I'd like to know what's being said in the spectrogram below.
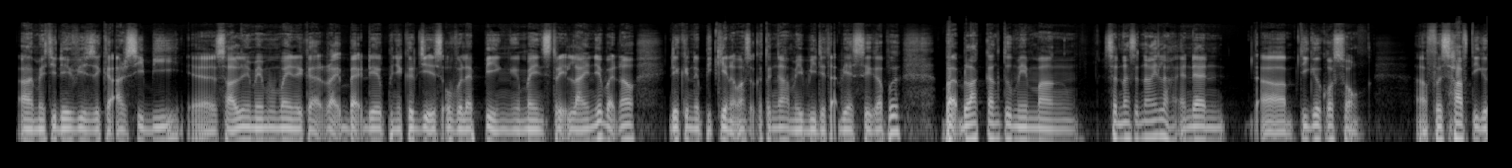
Uh, Matthew Davis dekat RCB uh, Selalunya memang main dekat right back Dia punya kerja is overlapping Main straight line je But now Dia kena fikir nak masuk ke tengah Maybe dia tak biasa ke apa. But belakang tu memang Senang-senang lah. And then uh, 3-0 uh, First half 3-0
